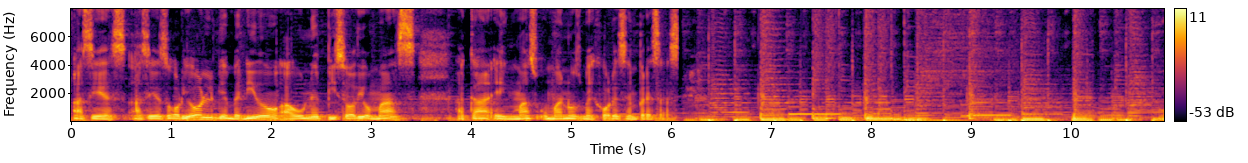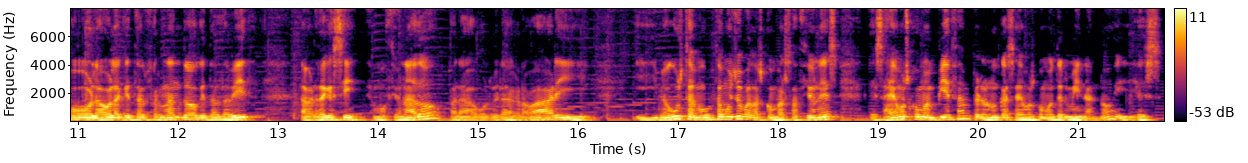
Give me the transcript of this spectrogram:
Así es, así es. Oriol, bienvenido a un episodio más acá en Más Humanos, Mejores Empresas. Hola, hola, ¿qué tal Fernando? ¿Qué tal David? La verdad que sí, emocionado para volver a grabar y, me gusta, me gusta mucho para las conversaciones. Eh, sabemos cómo empiezan, pero nunca sabemos cómo terminan, ¿no? Y, es,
